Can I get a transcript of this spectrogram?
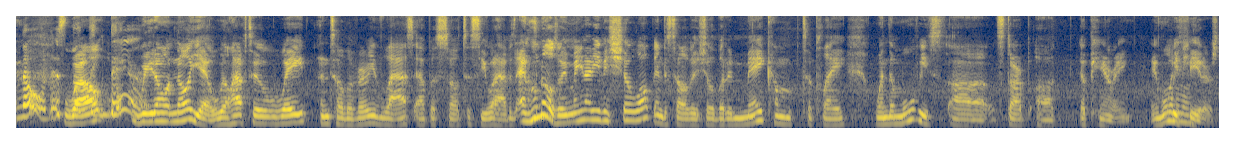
no there's well, nothing there. we don't know yet. We'll have to wait until the very last episode to see what happens. And who knows? It may not even show up in this television show, but it may come to play when the movies uh, start uh, appearing in movie mean? theaters.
